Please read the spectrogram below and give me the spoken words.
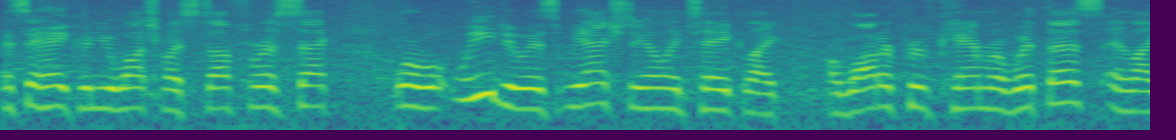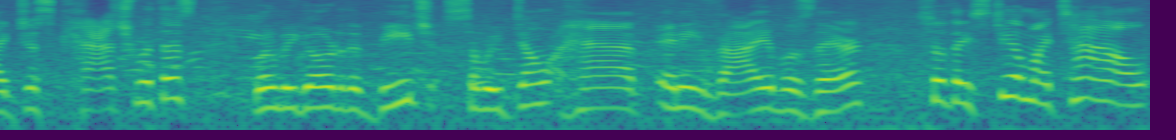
and say, hey, can you watch my stuff for a sec? Or what we do is we actually only take like a waterproof camera with us and like just cash with us when we go to the beach so we don't have any valuables there. So if they steal my towel,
